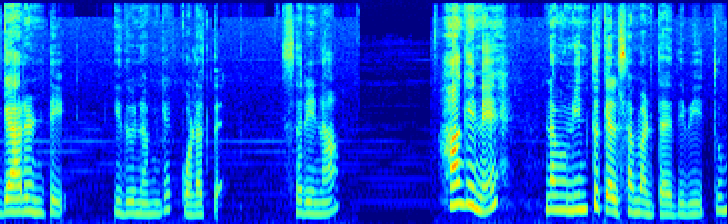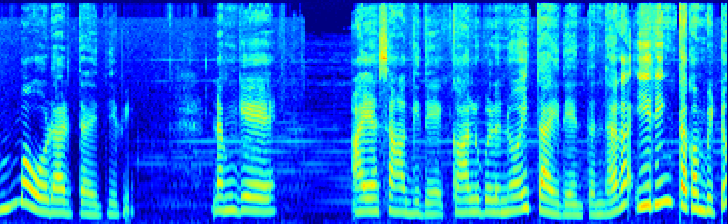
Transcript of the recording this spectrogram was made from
ಗ್ಯಾರಂಟಿ ಇದು ನಮಗೆ ಕೊಡತ್ತೆ. ಸರಿನಾ? ಹಾಗೆಯೇ ನಾವು ನಿಂತು ಕೆಲಸ ಮಾಡ್ತಾಯಿದ್ದೀವಿ ತುಂಬ ಓಡಾಡ್ತಾ ಇದ್ದೀವಿ. ನಮಗೆ ಆಯಾಸ ಆಗಿದೆ ಕಾಲುಗಳು ನೋಯ್ತಾ ಇದೆ ಅಂತಂದಾಗ ಈ ರಿಂಗ್ ತಗೊಂಬಿಟ್ಟು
